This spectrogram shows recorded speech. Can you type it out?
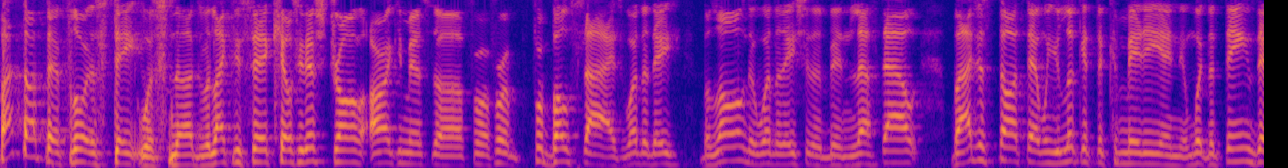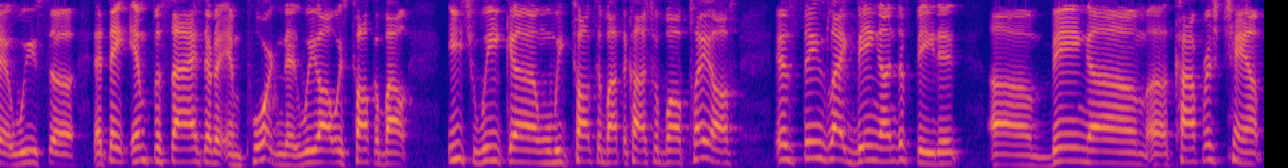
Well, I thought that Florida State was snubbed, but like you said, Kelsey, there's strong arguments uh, for, for for both sides, whether they belonged or whether they should have been left out. But I just thought that when you look at the committee and what the things that we saw that they emphasize that are important, that we always talk about each week uh, when we talked about the college football playoffs, is things like being undefeated, um, being um, a conference champ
